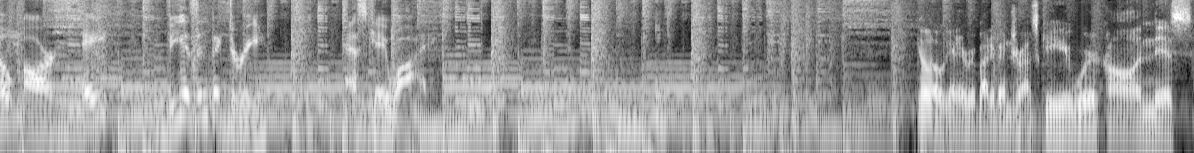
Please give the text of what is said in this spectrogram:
O R A V as in victory, S K Y. Hello again, everybody. Ben Joravsky. We're calling this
